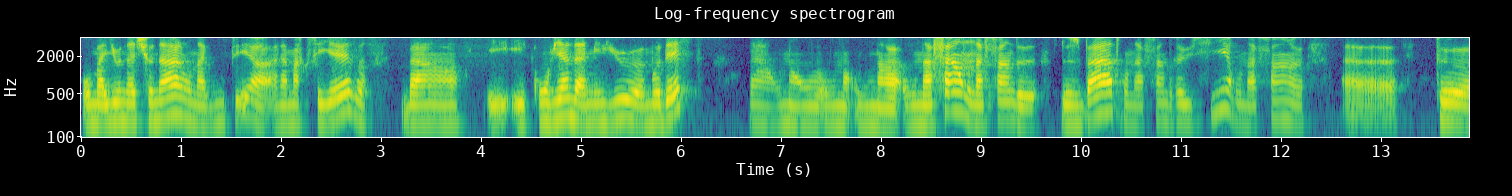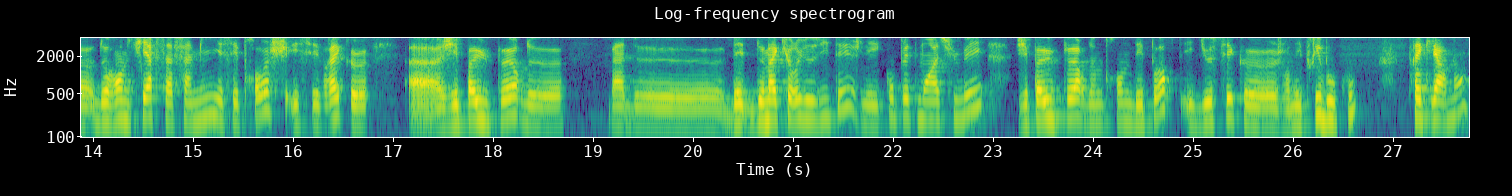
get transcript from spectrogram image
au maillot national, on a goûté à, la Marseillaise, ben, et, qu'on vient d'un milieu modeste bah, on, a, on, on, faim, on a faim de, se battre, on a faim de réussir, on a faim euh, que, de rendre fier sa famille et ses proches. Et c'est vrai que euh, j'ai pas eu peur de, bah, de, de, ma curiosité, je l'ai complètement assumé. J'ai pas eu peur de me prendre des portes et Dieu sait que j'en ai pris beaucoup, très clairement,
